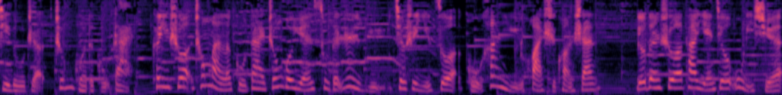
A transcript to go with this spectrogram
记录着中国的古代。可以说，充满了古代中国元素的日语，就是一座古汉语化石矿山。牛顿说，他研究物理学，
